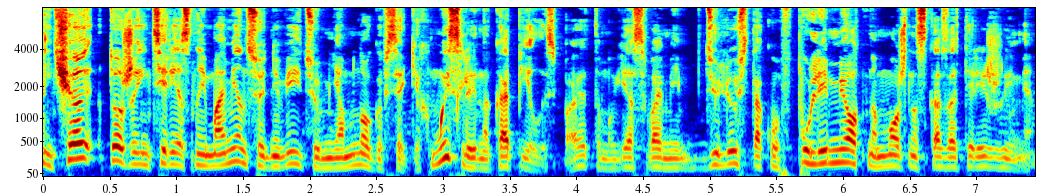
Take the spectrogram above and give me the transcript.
Еще тоже интересный момент. Сегодня, видите, у меня много всяких мыслей накопилось, поэтому я с вами делюсь таком в пулеметном, можно сказать, режиме.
